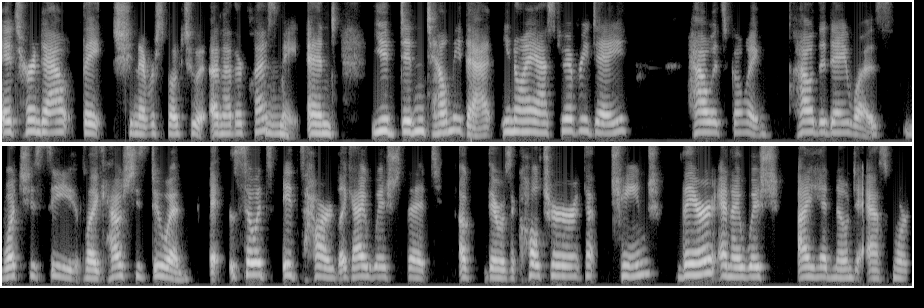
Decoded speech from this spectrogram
it turned out they, she never spoke to another mm. classmate. Mm. And you didn't tell me that. You know, I ask you every day how it's going how the day was, what you see, like how she's doing. So it's it's hard. Like I wish that a, there was a culture that change there, and I wish I had known to ask more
